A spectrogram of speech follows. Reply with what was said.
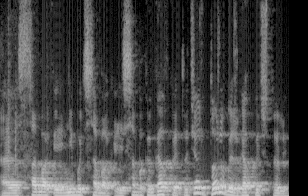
э, с собакой не будь собакой. Если собака гавкает, то что, тоже будешь гавкать, что ли?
